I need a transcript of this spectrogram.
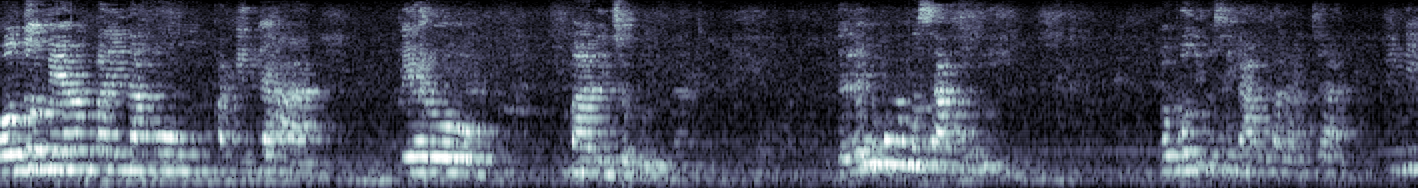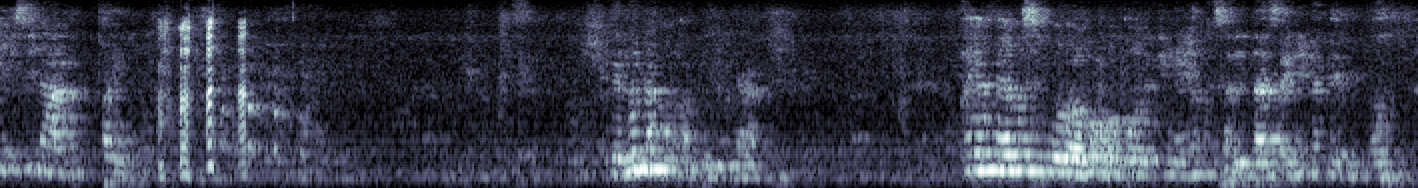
Although meron pa rin akong katigahan, pero manageable na. Dalawa ko naman sa ako eh. Mabuti ko sinabi pa lang dyan. Hindi na sinabi pa eh. Ganun ako kapilya. Kaya meron siguro ako authority ngayon magsalita sa inyo na dito.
